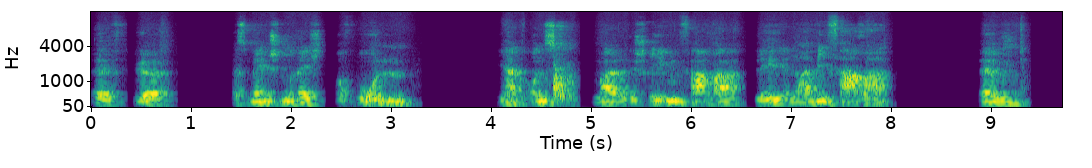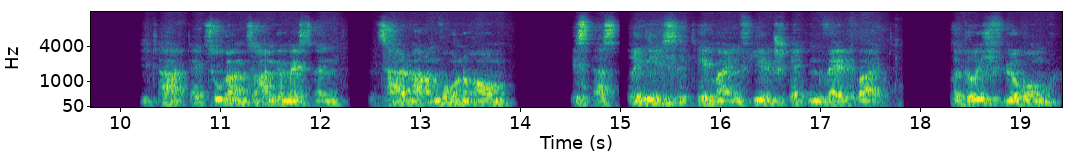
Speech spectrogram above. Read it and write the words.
äh, für das Menschenrecht auf Wohnen, die hat uns mal geschrieben, Farah Leilani Farah, ähm, Zitat, der Zugang zu angemessenen, bezahlbaren Wohnraum ist das dringlichste Thema in vielen Städten weltweit. Zur Durchführung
